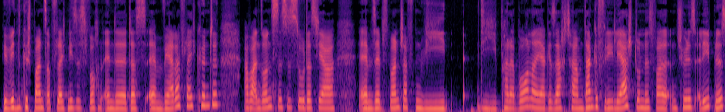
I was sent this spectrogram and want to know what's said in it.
Wir sind gespannt, ob vielleicht nächstes Wochenende das ähm, Werder vielleicht könnte. Aber ansonsten ist es so, dass ja ähm, selbst Mannschaften wie die Paderborner ja gesagt haben, danke für die Lehrstunde, es war ein schönes Erlebnis.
